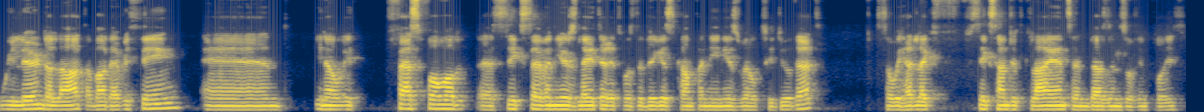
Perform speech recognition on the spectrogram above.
we learned a lot about everything and you know it fast forward uh, six seven years later it was the biggest company in israel to do that. So we had like 600 clients and dozens of employees.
